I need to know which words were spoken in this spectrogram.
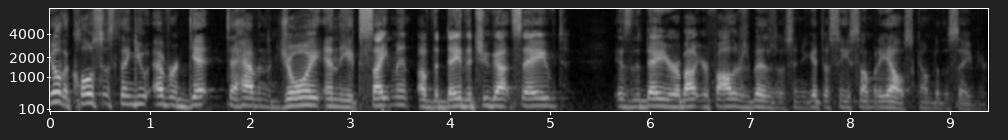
You know, the closest thing you ever get to having the joy and the excitement of the day that you got saved is the day you're about your Father's business and you get to see somebody else come to the Savior.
